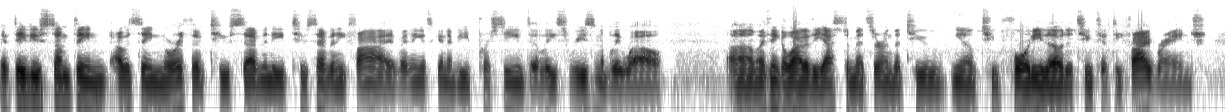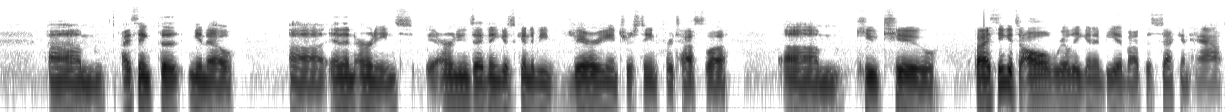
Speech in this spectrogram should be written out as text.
if they do something, I would say north of 270, 275, I think it's going to be perceived at least reasonably well. Um, I think a lot of the estimates are in the two, you know, 240 though to 255 range. Um, I think the, you know, uh, and then earnings. Earnings, I think, is going to be very interesting for Tesla um, Q2. But I think it's all really going to be about the second half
